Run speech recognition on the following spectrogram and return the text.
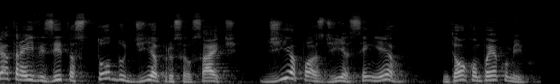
Quer atrair visitas todo dia para o seu site? Dia após dia, sem erro? Então acompanha comigo.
